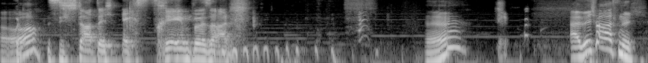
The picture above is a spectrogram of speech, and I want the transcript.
Oh. Sie starrt dich extrem böse an. Hä? Also ich war es nicht.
